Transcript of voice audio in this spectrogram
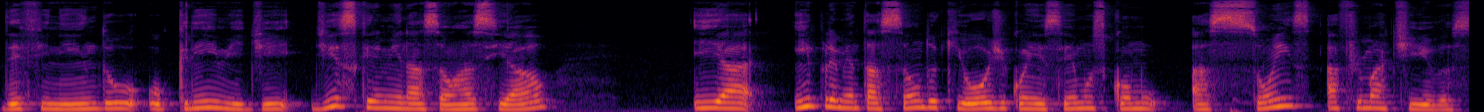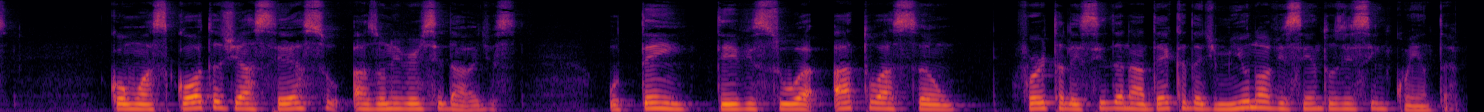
definindo o crime de discriminação racial e a implementação do que hoje conhecemos como ações afirmativas, como as cotas de acesso às universidades. O TEM teve sua atuação fortalecida na década de 1950.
